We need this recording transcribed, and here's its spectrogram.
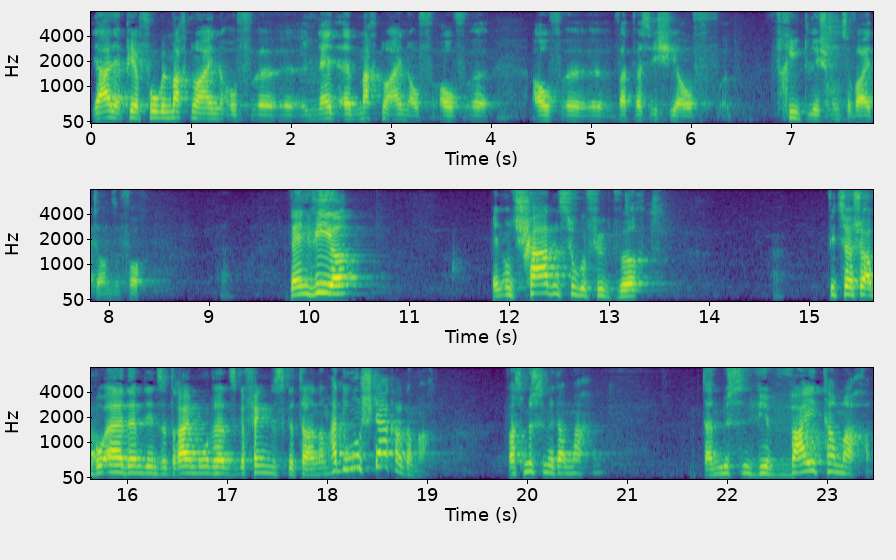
ja, der Pierre Vogel macht nur einen auf, äh, äh, macht nur einen auf, auf, äh, auf äh, was weiß ich hier, auf friedlich und so weiter und so fort. Wenn wir, wenn uns Schaden zugefügt wird, wie zum Beispiel Abu Adam, den sie drei Monate ins Gefängnis getan haben, hat ihn nur stärker gemacht. Was müssen wir dann machen? Dann müssen wir weitermachen.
